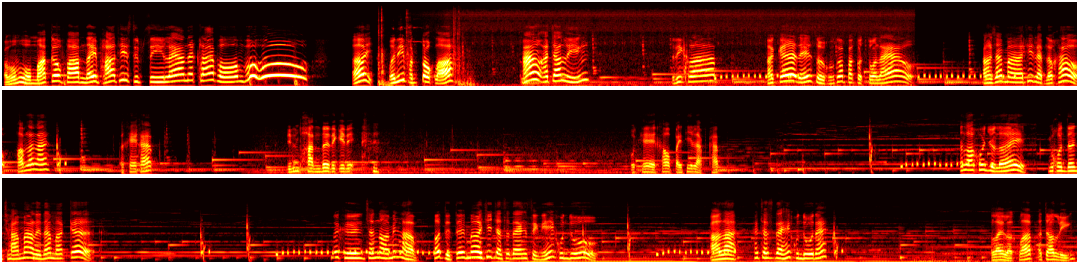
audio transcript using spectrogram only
กับผมผมมาร์เกอร์ฟาร์มในพาร์ทที่ 14 แล้วนะครับผมวู้ฮู้เอ้ย วันนี้ฝนตกเหรอ อ้าว อาจารย์หลิง สวัสดีครับมาร์เกอร์ในที่สุดผมก็ปรากฏตัวแล้วตามฉันมาที่แลบแล้วเข้า พร้อมแล้วนะ โอเคครับดินพันด้วยตะกี้นี้ โอเคเข้าไปที่แลบครับฉันรอคุณอยู่เลย มีคนเดินช้ามากเลยนะมาร์เกอร์ เมื่อคืนฉันนอนไม่หลับ เพราะตื่นเต้นมากที่จะแสดงสิ่งนี้ให้คุณดู เอาล่ะ ให้ฉันแสดงให้คุณดูนะ อะไรเหรอครับ อาจารย์หลิง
